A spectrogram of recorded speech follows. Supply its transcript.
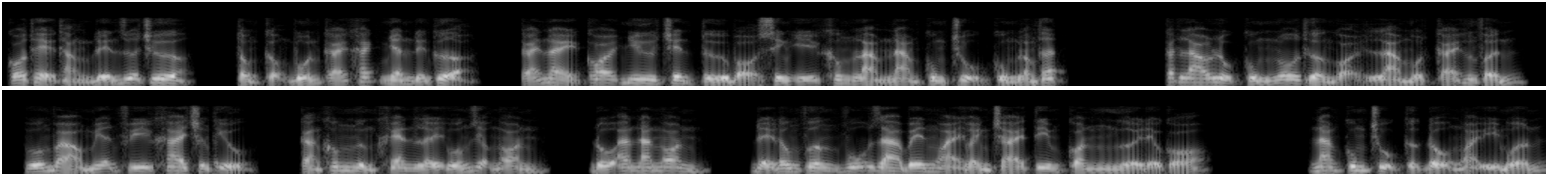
Có thể thẳng đến giữa trưa tổng cộng bốn cái khách nhân đến cửa, cái này coi như trên từ bỏ sinh ý không làm nam cung trụ cùng long thất. Cắt lão lục cùng nô thường gọi là một cái hưng phấn, uống vào miễn phí khai trương tiểu, càng không ngừng khen lấy uống rượu ngon, đồ ăn ăn ngon, để đông phương vũ ra bên ngoài hoành trái tim con người đều có. Nam cung trụ cực độ ngoài ý muốn,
